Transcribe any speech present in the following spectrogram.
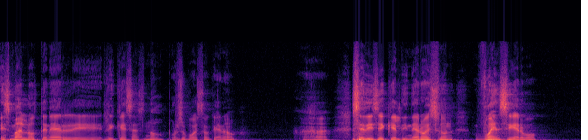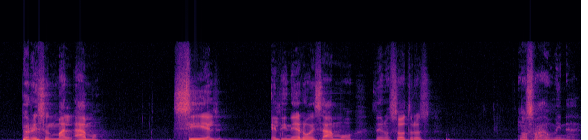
¿Es malo tener eh, riquezas? No, por supuesto que no. Se dice que el dinero es un buen siervo, pero es un mal amo. Si el, el dinero es amo de nosotros, nos va a dominar.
